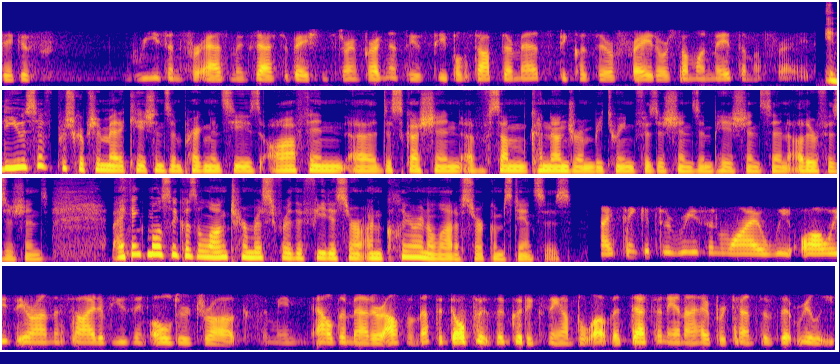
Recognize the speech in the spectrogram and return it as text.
biggest reason for asthma exacerbations during pregnancy is people stop their meds because they're afraid or someone made them afraid. The use of prescription medications in pregnancy is often a discussion of some conundrum between physicians and patients and other physicians. I think mostly because the long term risks for the fetus are unclear in a lot of circumstances. I think it's a reason why we always err on the side of using older drugs. I mean, Aldomet or alpha methyldopa is a good example of it. That's an antihypertensive that really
